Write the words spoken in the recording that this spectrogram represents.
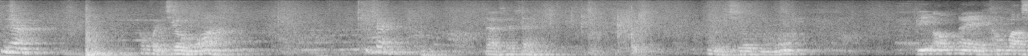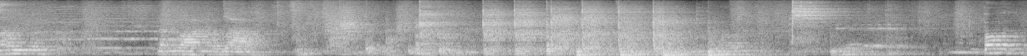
nha không phải chiều nữa à đây Dạ, dạ, dạ. Buổi chiều nữa. Cái ống này không vào sau chưa? Đặt vào, đặt vào. To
